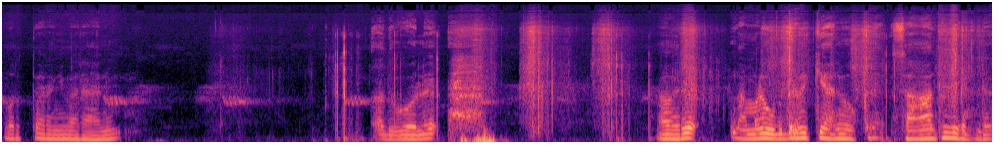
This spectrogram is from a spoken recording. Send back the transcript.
പുറത്തിറങ്ങി വരാനും അതുപോലെ അവർ നമ്മളെ ഉപദ്രവിക്കാനും ഒക്കെ സാധ്യതയുണ്ട്.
